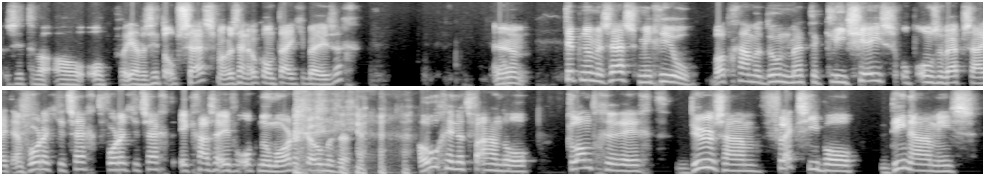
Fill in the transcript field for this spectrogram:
zitten we al op. Ja, we zitten op zes, maar we zijn ook al een tijdje bezig. Um, Tip nummer 6, Michiel. Wat gaan we doen met de clichés op onze website? En voordat je het zegt, voordat je het zegt, ik ga ze even opnoemen hoor, daar komen ze. Hoog in het vaandel, klantgericht, duurzaam, flexibel, dynamisch,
